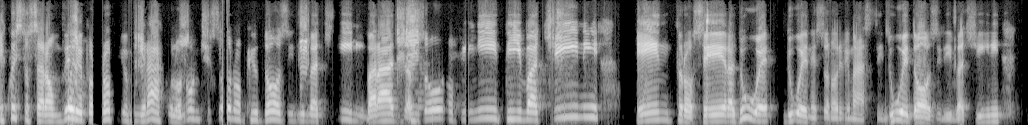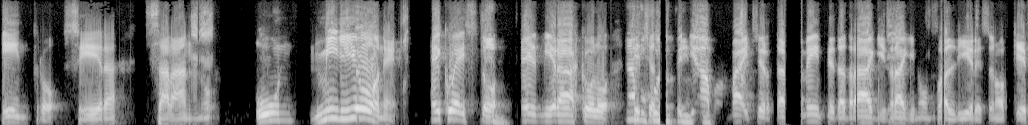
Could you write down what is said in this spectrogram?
e questo sarà un vero e proprio miracolo. Non ci sono più dosi di vaccini, Baraggia, sono finiti i vaccini. Entro sera, due, due ne sono rimasti, due dosi di vaccini. Entro sera saranno un milione. E questo è il miracolo che ci aspettiamo ormai certamente da Draghi. Draghi non fallire, se no che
